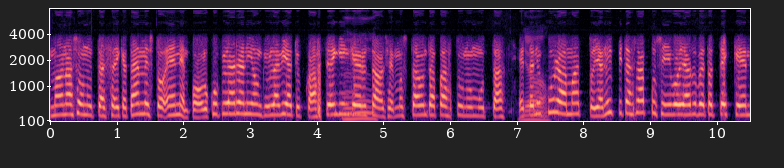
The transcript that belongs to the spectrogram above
Mä oon asunut tässä, eikä tämmöistä ole ennen polkupyöräni on kyllä viety kahteenkin mm. kertaan. Semmoista on tapahtunut, mutta että Joo. nyt kuramatto ja nyt pitäisi rappusiivoja ruveta tekemään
